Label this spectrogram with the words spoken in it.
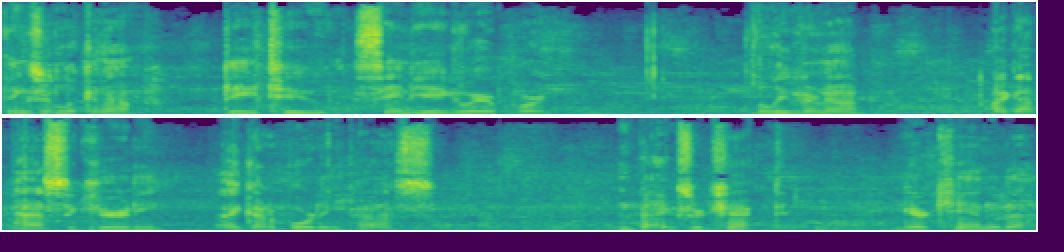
Things are looking up. Day two, San Diego Airport. Believe it or not, I got past security. I got a boarding pass. And bags are checked. Air Canada.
